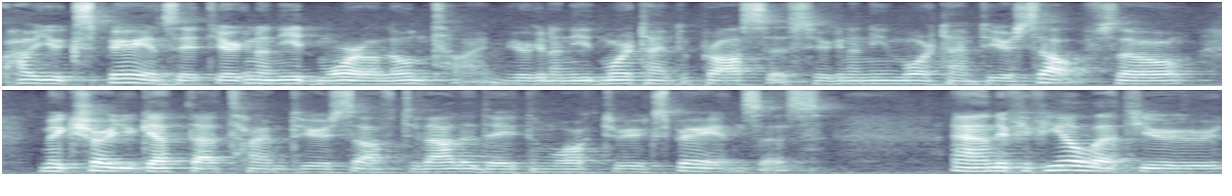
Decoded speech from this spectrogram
how you experience it, you're gonna need more alone time. You're gonna need more time to process. You're gonna need more time to yourself. So make sure you get that time to yourself to validate and walk through your experiences. And if you feel that you're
